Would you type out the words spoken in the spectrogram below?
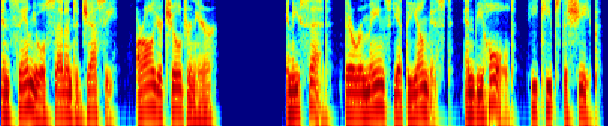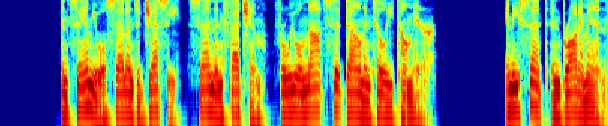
And Samuel said unto Jesse, Are all your children here? And he said, There remains yet the youngest, and behold, he keeps the sheep. And Samuel said unto Jesse, Send and fetch him, for we will not sit down until he come here. And he sent and brought him in.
